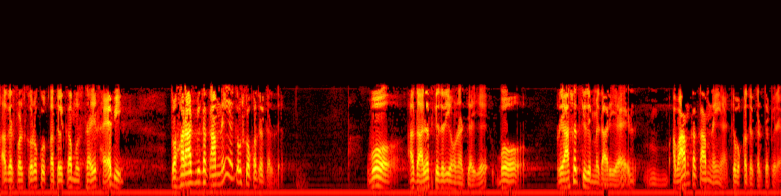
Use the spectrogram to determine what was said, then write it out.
اگر فرض کرو، کوئی قتل کا مستحق ہے بھی، تو ہر آدمی کا کام نہیں ہے کہ اس کو قتل کر دے۔ وہ عدالت کے ذریعے ہونا چاہیے، وہ ریاست کی ذمہ داری ہے، عوام کا کام نہیں ہے کہ وہ قتل کرتے پھریں۔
